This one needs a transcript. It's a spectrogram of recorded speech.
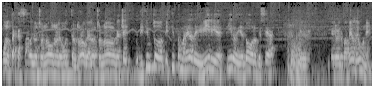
uno está casado, el otro no, uno le gusta el rock, al otro no, ¿cachai? Distintos, distintas maneras de vivir y de estilo y de todo lo que sea, eh, pero el vapeo te une,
